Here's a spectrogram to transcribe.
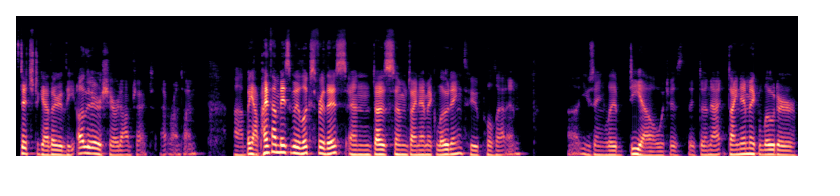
stitch together the other shared object at runtime. Uh, but yeah, Python basically looks for this and does some dynamic loading to pull that in uh, using libdl, which is the dyna dynamic loader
